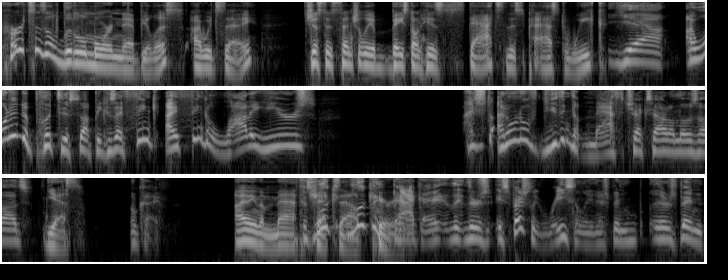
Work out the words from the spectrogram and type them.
Hurts is a little more nebulous, I would say, just essentially based on his stats this past week. Yeah, I wanted to put this up because I think I think a lot of years. I just I don't know if do you think the math checks out on those odds? Yes, Okay, I think the math checks look, out. looking period. back, I, there's especially recently there's been there's been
